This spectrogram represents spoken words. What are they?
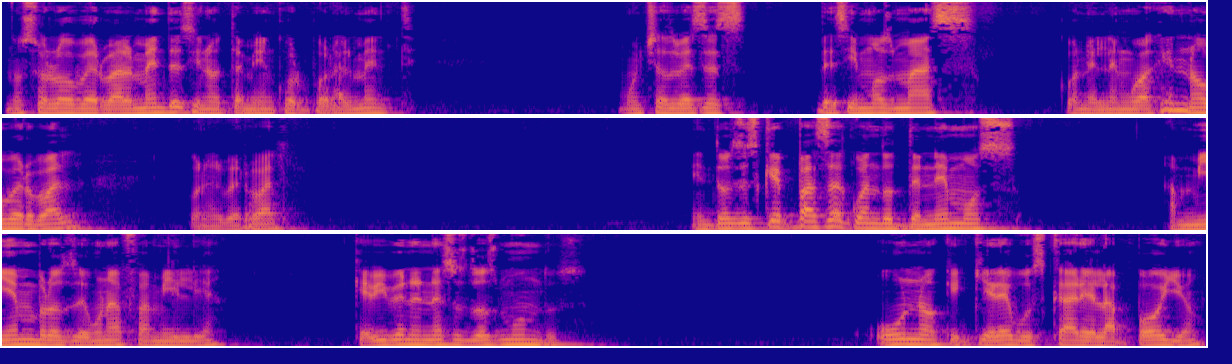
No solo verbalmente, sino también corporalmente. Muchas veces decimos más con el lenguaje no verbal que con el verbal. Entonces, ¿qué pasa cuando tenemos a miembros de una familia que viven en esos dos mundos? Uno que quiere buscar el apoyo,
